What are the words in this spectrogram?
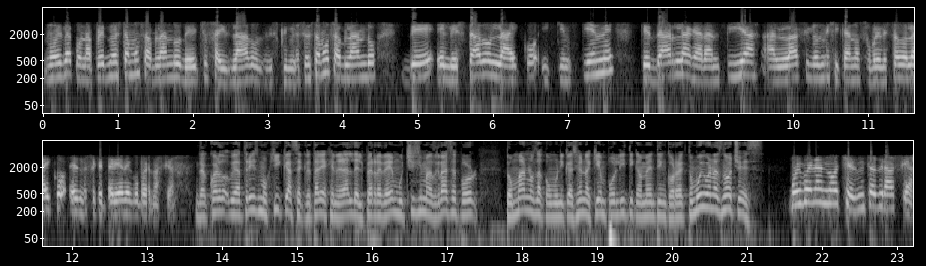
no es la CONAPRED, no estamos hablando de hechos aislados de discriminación, estamos hablando de el Estado laico y quien tiene que dar la garantía a las y los mexicanos sobre el Estado laico es la Secretaría de Gobernación. De acuerdo, Beatriz Mojica, secretaria general del PRD, muchísimas gracias por tomarnos la comunicación aquí en Políticamente Incorrecto. Muy buenas noches. Muy buenas noches, muchas gracias.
